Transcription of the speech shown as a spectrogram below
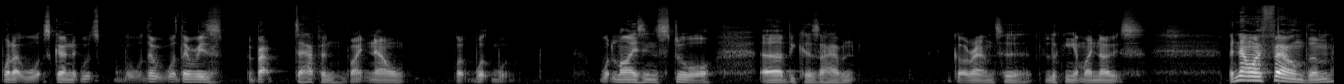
what what's going what's what there, what there is about to happen right now. What what what, what lies in store uh, because I haven't got around to looking at my notes. But now I've found them.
